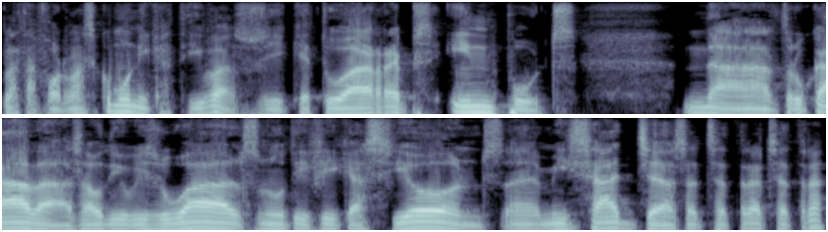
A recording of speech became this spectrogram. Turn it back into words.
plataformes comunicatives. O sigui, que tu reps inputs de trucades, audiovisuals, notificacions, eh, missatges, etc etc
